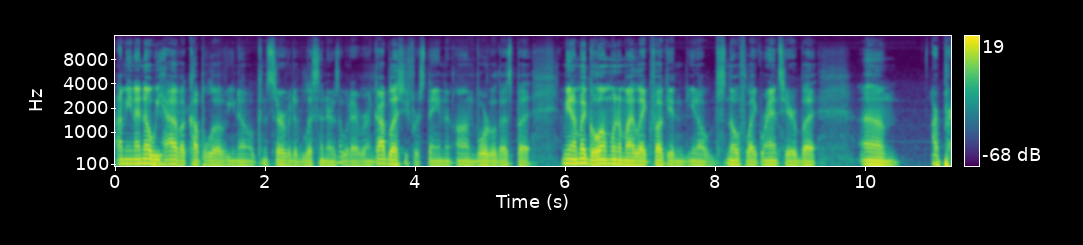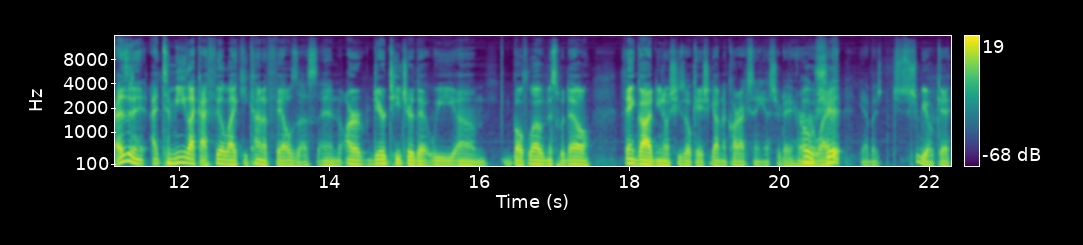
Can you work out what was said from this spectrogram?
I mean, I know we have a couple of you know conservative listeners or whatever, and God bless you for staying on board with us. But I mean, I'm gonna go on one of my like fucking you know snowflake rants here, but um, our president, I, to me, like I feel like he kind of fails us, and our dear teacher that we um both love, Miss Waddell. Thank God, you know she's okay. She got in a car accident yesterday. Her and Oh, her wife. shit. Yeah, but she should be okay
